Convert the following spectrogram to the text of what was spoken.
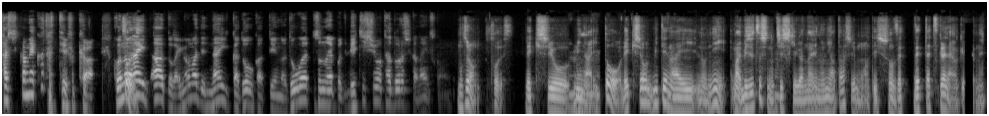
確かめ方っていうか、このアイアートが今までないかどうかっていうのは、どうやってそのやっぱ歴史をたどるしかないんですか？もちろんそうです。歴史を見ないと、歴史を見てないのに、まあ、美術史の知識がないのに新しいものって一生ぜ絶対作れないわけですよね。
